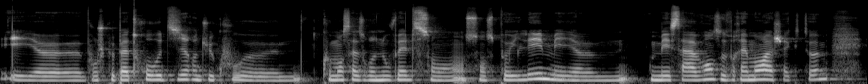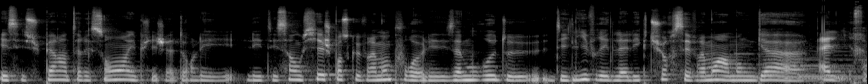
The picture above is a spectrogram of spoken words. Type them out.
Et bon je peux pas trop dire du coup comment ça se renouvelle sans spoiler mais mais ça avance vraiment à chaque tome et c'est super intéressant. Et puis j'adore les les dessins aussi. Et je pense que vraiment pour les amoureux de des livres et de la lecture, c'est vraiment un manga à lire.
